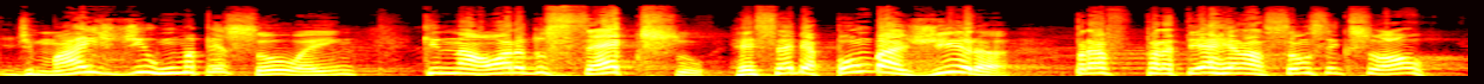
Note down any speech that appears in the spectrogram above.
de mais de uma pessoa, hein? Que na hora do sexo recebe a pombagira para ter a relação sexual.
